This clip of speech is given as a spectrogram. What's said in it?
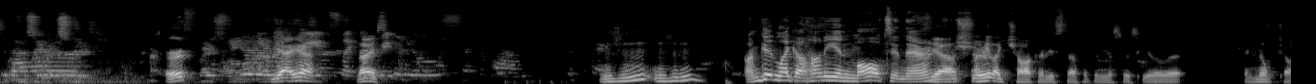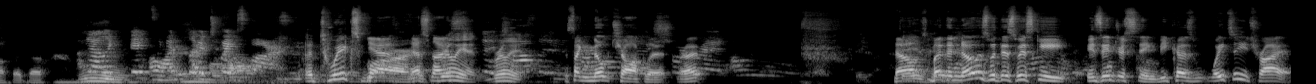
Tobacco. Earth. Yeah, yeah. Grapes, like Nice. Mm-hmm. Mm-hmm. I'm getting like a honey and malt in there. Yeah, for sure. I get like chocolatey stuff within this whiskey a little bit, like milk chocolate though. Yeah, like Mm. it's, Oh, it's like a. Twix bar. a Twix bar. Yeah, that's nice. brilliant. The Brilliant. chocolate and It's like milk caramel, chocolate, shortbread, right? all of it. Now, Dave's but the nose with this whiskey is interesting because wait till you try it.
